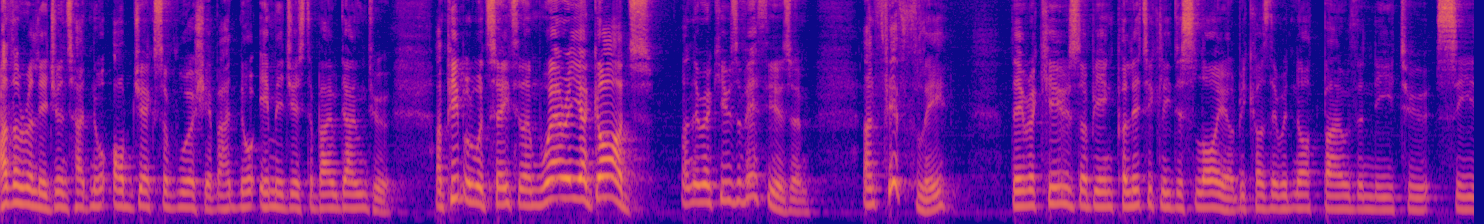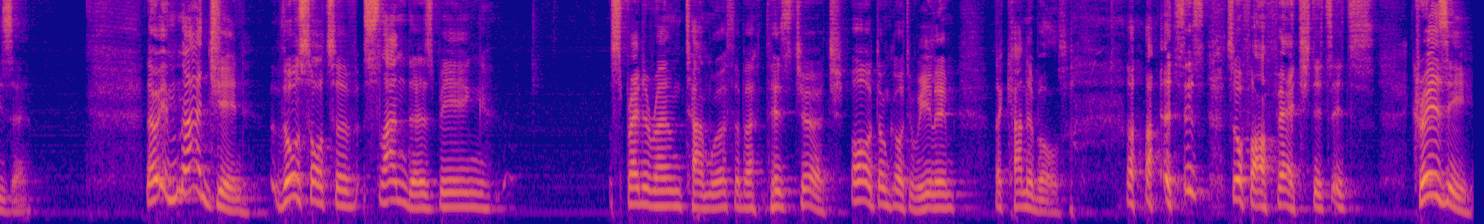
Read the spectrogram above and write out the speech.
other religions, had no objects of worship, had no images to bow down to. And people would say to them, Where are your gods? And they were accused of atheism. And fifthly, they were accused of being politically disloyal because they would not bow the knee to Caesar. Now imagine those sorts of slanders being spread around Tamworth about this church. Oh, don't go to Elim, they're cannibals. it's just so far fetched, it's, it's crazy.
